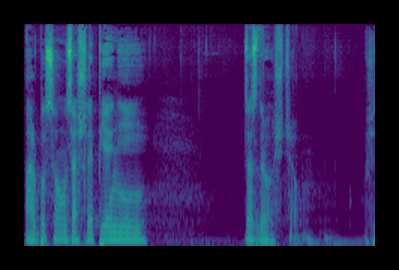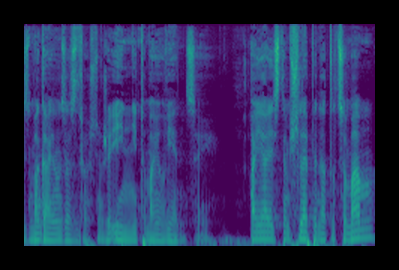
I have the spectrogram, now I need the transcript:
albo są zaślepieni zazdrością, się zmagają zazdrością, że inni to mają więcej, a ja jestem ślepy na to, co mam,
